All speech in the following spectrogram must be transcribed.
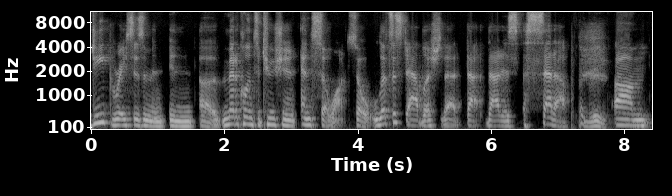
deep racism in, in uh, medical institution and so on. So let's establish that that that is a setup, um,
